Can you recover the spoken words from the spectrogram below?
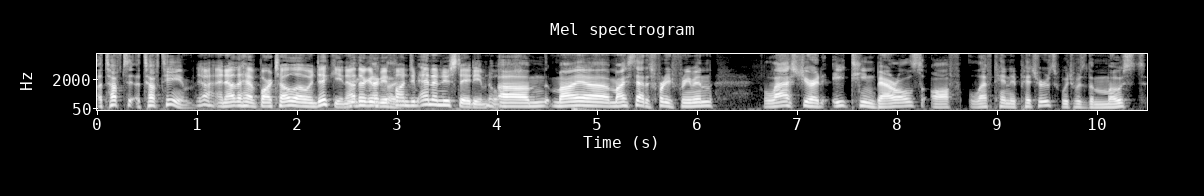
a tough t- a tough team. Yeah, and now they have Bartolo and Dickey. Now they're going to be a fun team and a new stadium to watch. Um, my uh, my stat is Freddie Freeman. Last year had 18 barrels off left-handed pitchers, which was the most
